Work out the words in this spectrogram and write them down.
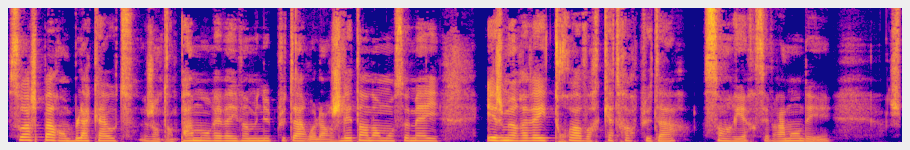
Soit je pars en blackout, j'entends pas mon réveil 20 minutes plus tard, ou alors je l'éteins dans mon sommeil, et je me réveille 3 voire 4 heures plus tard, sans rire. C'est vraiment des... Je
